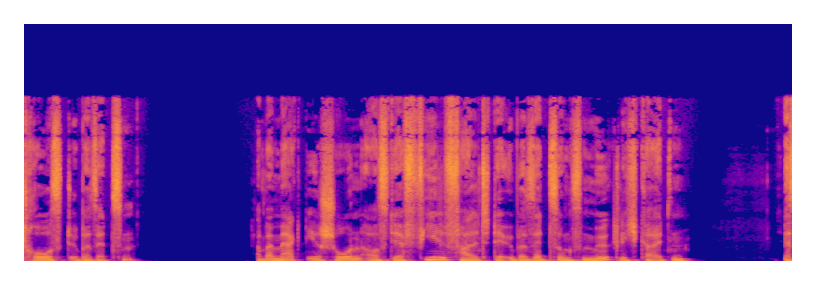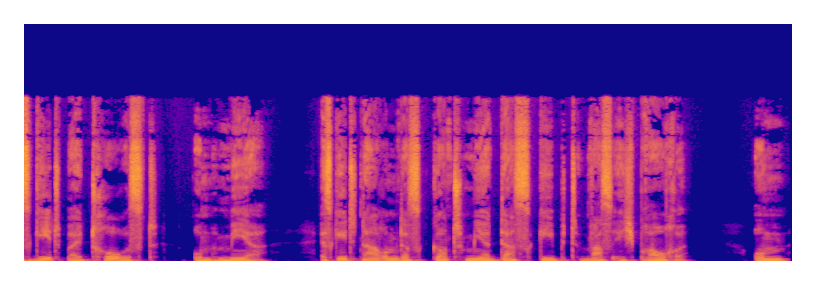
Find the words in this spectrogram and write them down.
Trost übersetzen. Aber merkt ihr schon aus der Vielfalt der Übersetzungsmöglichkeiten, es geht bei Trost um mehr. Es geht darum, dass Gott mir das gibt, was ich brauche, um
